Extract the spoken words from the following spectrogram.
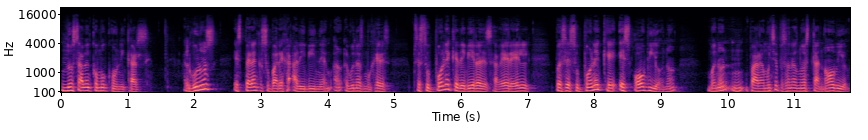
no saben cómo comunicarse. Algunos esperan que su pareja adivine, algunas mujeres. Se supone que debiera de saber él, pues se supone que es obvio, ¿no? Bueno, para muchas personas no es tan obvio.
